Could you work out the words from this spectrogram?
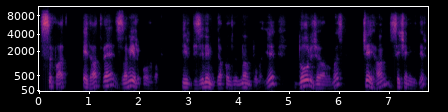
sıfat, edat ve zamir olarak bir dizilim yapıldığından dolayı doğru cevabımız Ceyhan seçeneğidir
